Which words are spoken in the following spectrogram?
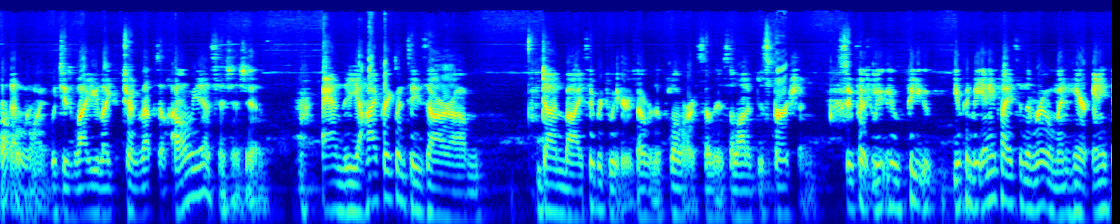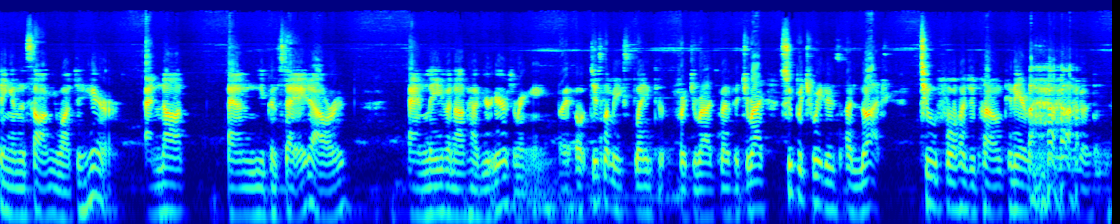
at that Oh, point. which is why you like to turn it up so high. Oh yes, yes, yes, yes. And the high frequencies are um, done by super tweeters over the floor, so there's a lot of dispersion. Super. You, you, you can be any place in the room and hear anything in the song you want to hear, and not, and you can stay eight hours and leave and not have your ears ringing. Right. Oh, just let me explain to, for Gerard's benefit. Gerard, super tweeters are not two 400 pound canaries.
